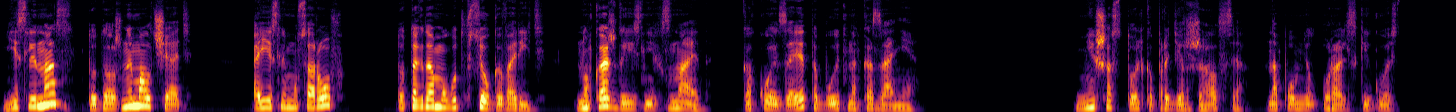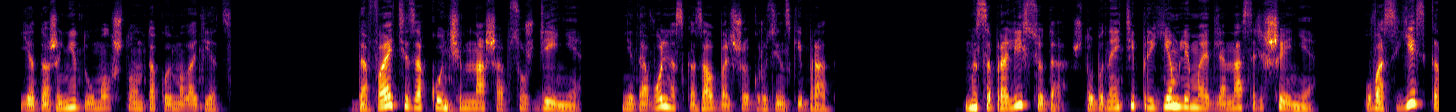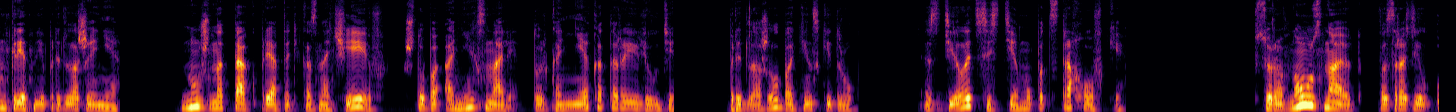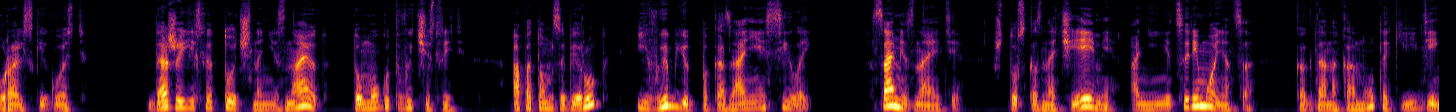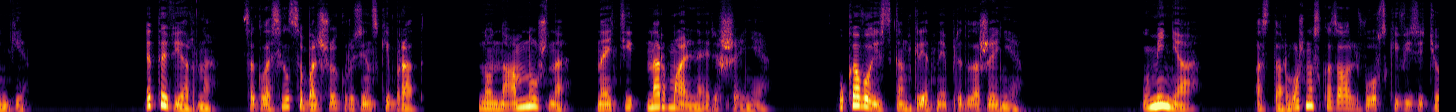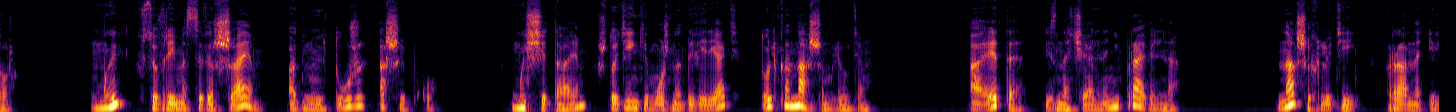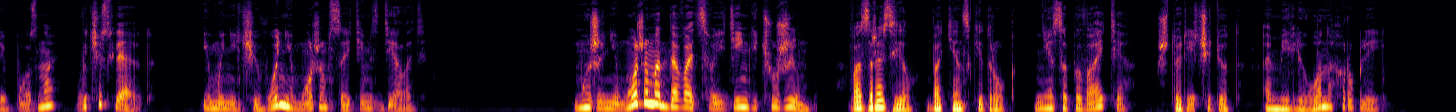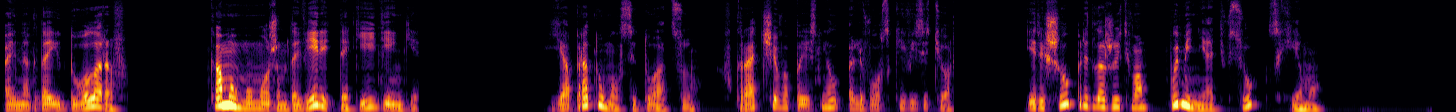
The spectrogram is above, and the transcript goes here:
Если нас, то должны молчать. А если мусоров, то тогда могут все говорить, но каждый из них знает, какое за это будет наказание. Миша столько продержался, напомнил уральский гость. Я даже не думал, что он такой молодец. Давайте закончим наше обсуждение, недовольно сказал большой грузинский брат. Мы собрались сюда, чтобы найти приемлемое для нас решение. У вас есть конкретные предложения? Нужно так прятать казначеев, чтобы о них знали только некоторые люди, предложил бакинский друг. Сделать систему подстраховки. Все равно узнают, возразил уральский гость. Даже если точно не знают, то могут вычислить, а потом заберут и выбьют показания силой. Сами знаете, что с казначеями они не церемонятся, когда на кону такие деньги. Это верно, согласился большой грузинский брат. Но нам нужно найти нормальное решение. У кого есть конкретные предложения? У меня, осторожно сказал львовский визитер. Мы все время совершаем одну и ту же ошибку. Мы считаем, что деньги можно доверять только нашим людям. А это изначально неправильно. Наших людей рано или поздно вычисляют, и мы ничего не можем с этим сделать. «Мы же не можем отдавать свои деньги чужим», — возразил бакинский друг. «Не забывайте, что речь идет о миллионах рублей, а иногда и долларов. Кому мы можем доверить такие деньги?» «Я продумал ситуацию», — вкратчиво пояснил львовский визитер, «и решил предложить вам поменять всю схему».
